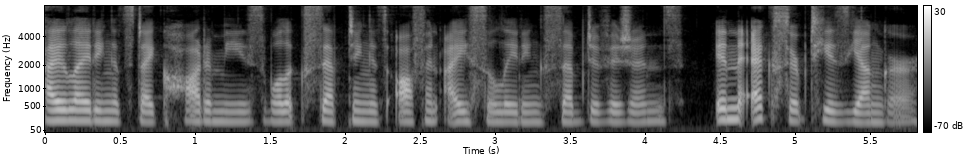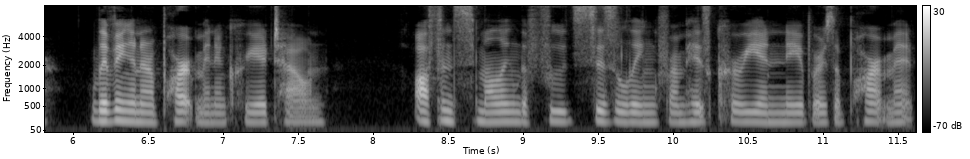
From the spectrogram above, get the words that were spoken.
highlighting its dichotomies while accepting its often isolating subdivisions. In the excerpt, he is younger, living in an apartment in Koreatown, often smelling the food sizzling from his Korean neighbor's apartment.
